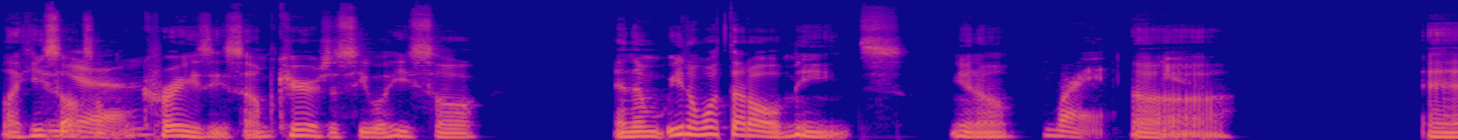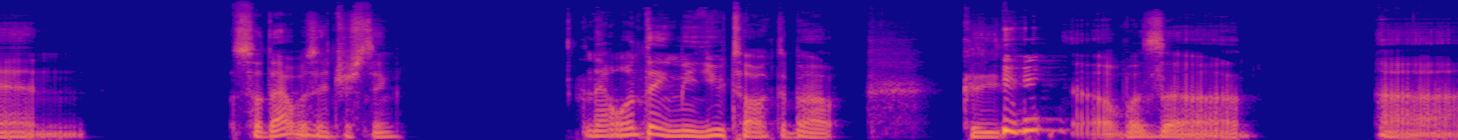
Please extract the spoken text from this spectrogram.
Like he saw Yeah. something crazy. So I'm curious to see what he saw. And then you know what that all means, you know? Right. Uh and so that was interesting. Now one thing me and you talked about yeah. uh, was uh uh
